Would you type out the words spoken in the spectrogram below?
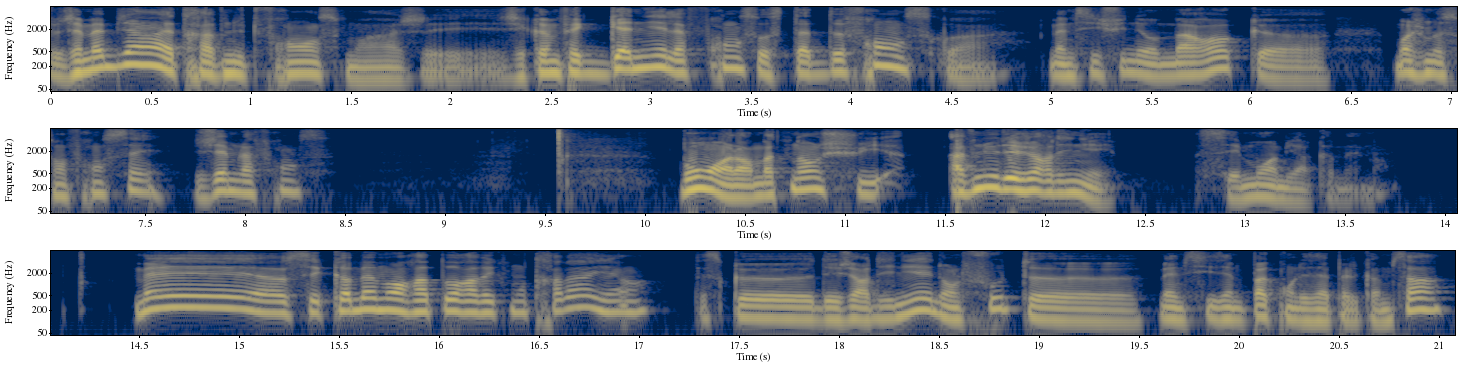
j'aimais bien être avenue de France, moi. J'ai j'ai quand même fait gagner la France au Stade de France, quoi. Même si je suis né au Maroc, moi je me sens français. J'aime la France. Bon, alors maintenant je suis avenue des Jardiniers. C'est moins bien quand même. Mais euh, c'est quand même en rapport avec mon travail, hein. Parce que des jardiniers dans le foot, euh, même s'ils n'aiment pas qu'on les appelle comme ça,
